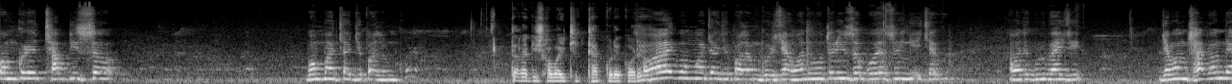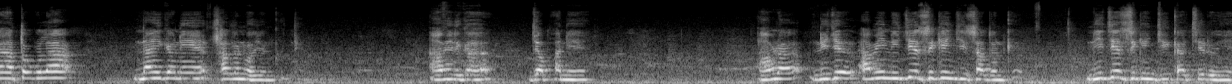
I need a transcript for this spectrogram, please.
কম করে ছাব্বিশশো ব্রহ্মাচার্য পালন করা। তারা কি সবাই ঠিকঠাক করে করে? সবাই ব্রহ্মচার্য পালন করেছে আমাদের মতনই সব বয়স হয়ে গেছে আমাদের গুরু ভাইজি যেমন সাধন দেয় এতগুলা নায়িকা নিয়ে সাধন ভোজন করতে। আমেরিকা জাপানে। আমরা নিজে আমি নিজে শিখেছি সাধনকে। নিজে শিখেছি কাছে রয়ে।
